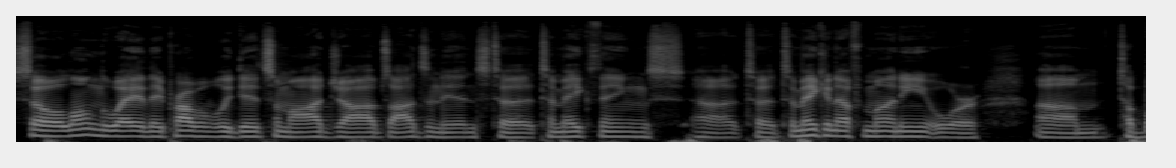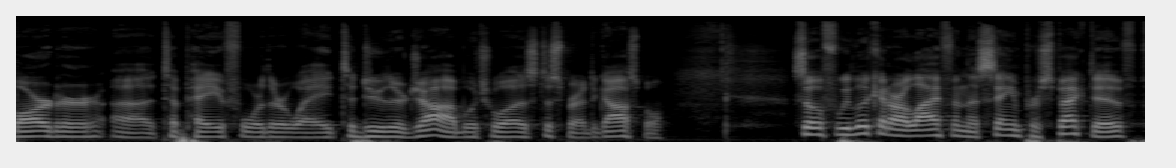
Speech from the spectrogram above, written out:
So along the way, they probably did some odd jobs, odds and ends to to make things uh, to to make enough money or um, to barter uh, to pay for their way to do their job, which was to spread the gospel. So if we look at our life in the same perspective,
